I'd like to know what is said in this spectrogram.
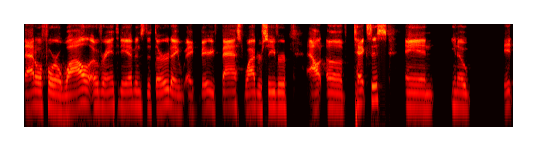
battle for a while over Anthony Evans III, a, a very fast wide receiver out of Texas. And, you know, it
